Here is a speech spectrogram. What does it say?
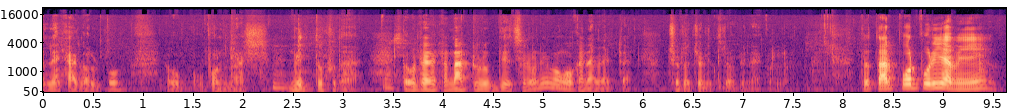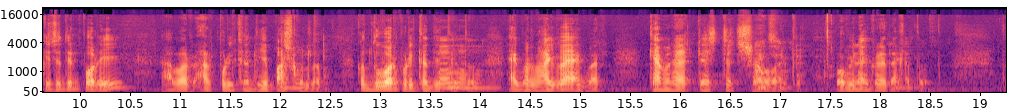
লেখা গল্প। উপন্যাস মৃত্যু ক্ষুধা। তো ওটার একটা নাট্যরূপ দিয়েছিলেন উনি এবং ওখানে আমি একটা ছোট চরিত্রে অভিনয় করলাম। তো তারপর পরই আমি কিছুদিন পরেই আবার আর পরীক্ষা দিয়ে পাশ করলাম। কারণ দুবার পরীক্ষা দিতে হতো একবার ভাইবা একবার ক্যামেরা টেস্টেড সহ আর কি। অভিনয় করে দেখাতে হতো। তো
